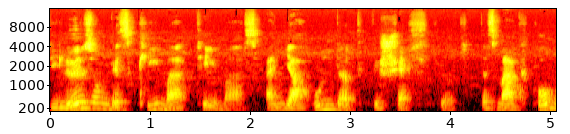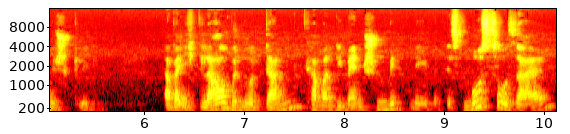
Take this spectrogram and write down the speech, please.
die Lösung des Klimathemas ein Jahrhundertgeschäft wird. Das mag komisch klingen, aber ich glaube, nur dann kann man die Menschen mitnehmen. Es muss so sein,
